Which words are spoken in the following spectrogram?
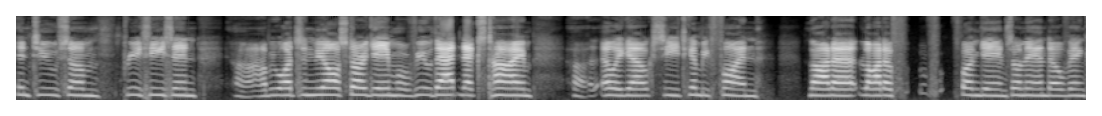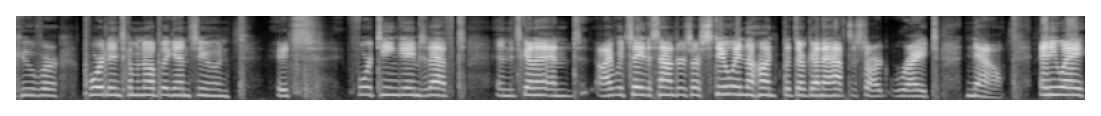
into some preseason. Uh, I'll be watching the All Star game. We'll review that next time. Uh, LA Galaxy. It's gonna be fun. Lot of lot of fun games. Orlando, Vancouver, Portland's coming up again soon. It's 14 games left, and it's gonna. And I would say the Sounders are still in the hunt, but they're gonna have to start right now. Anyway,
